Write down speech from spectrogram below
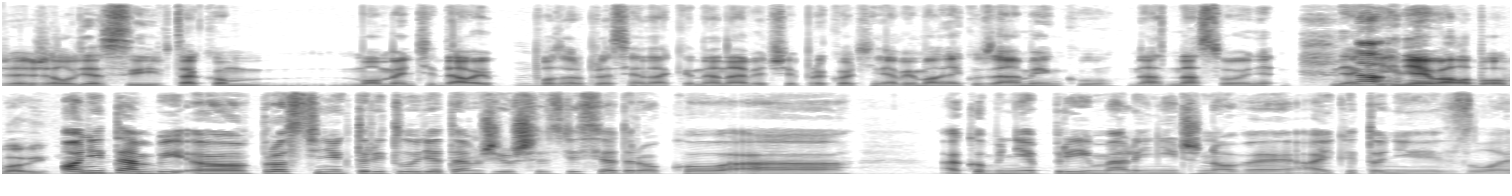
že, že ľudia si v takom momente dávajú pozor mhm. presne na, na najväčšie prekotiny, aby mali nejakú zámienku na, na svoj ne, nejaký no, hnev alebo obavy. Oni tam by, uh, proste niektorí tu ľudia tam žijú 60 rokov a ako by neprijímali nič nové, aj keď to nie je zlé.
